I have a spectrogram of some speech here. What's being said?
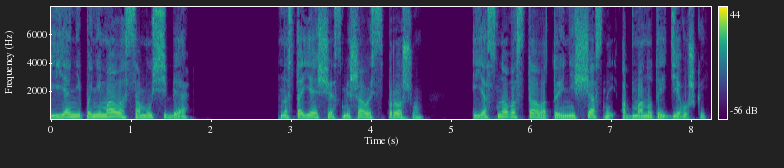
и я не понимала саму себя. Настоящее смешалось с прошлым, и я снова стала той несчастной, обманутой девушкой.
